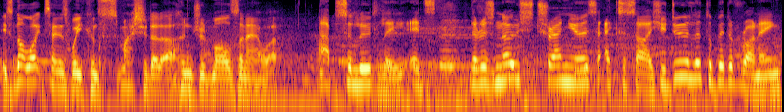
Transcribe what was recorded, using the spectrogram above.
it's not like tennis where you can smash it at 100 miles an hour. Absolutely. It's there is no strenuous exercise. You do a little bit of running,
